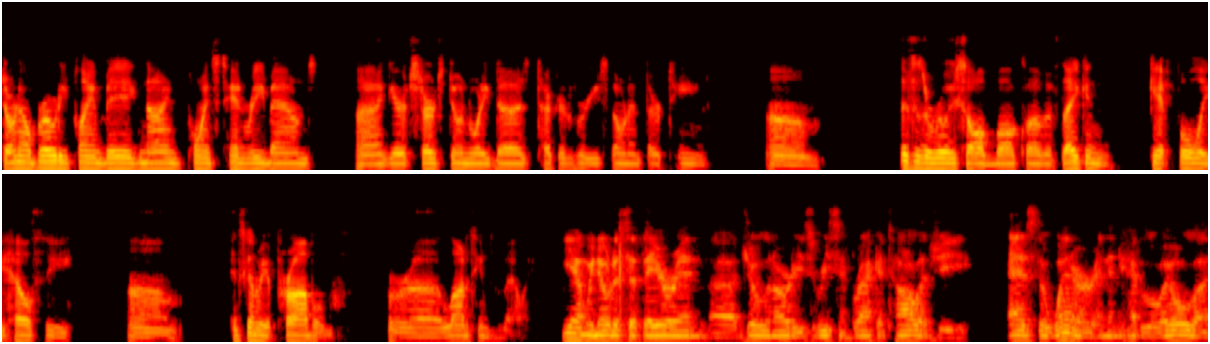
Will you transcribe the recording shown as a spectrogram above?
Darnell Brodie playing big, nine points, ten rebounds. Uh, Garrett Sturtz doing what he does. Tucker DeVries throwing in 13. Um, this is a really solid ball club. If they can get fully healthy, um, it's going to be a problem for uh, a lot of teams in the Valley. Yeah, and we noticed that they are in uh, Joe Lunardi's recent bracketology as the winner, and then you have Loyola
